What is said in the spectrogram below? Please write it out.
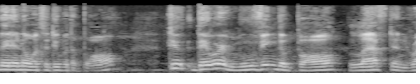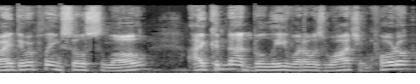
They didn't know what to do with the ball. Dude, they were moving the ball left and right. They were playing so slow. I could not believe what I was watching. Porto,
